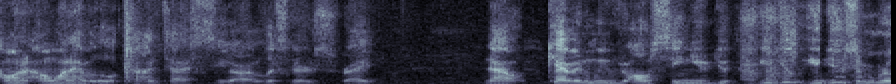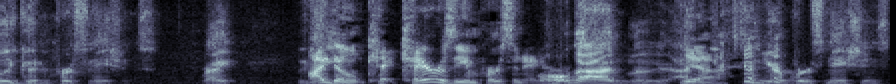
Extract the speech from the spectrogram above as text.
I want to I want to have a little contest. See our listeners, right? Now, Kevin, we've all seen you do you do you do some really good impersonations, right? We've i seen- don't ca- care as the impersonator Hold on. I, Yeah. Seen your impersonations.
